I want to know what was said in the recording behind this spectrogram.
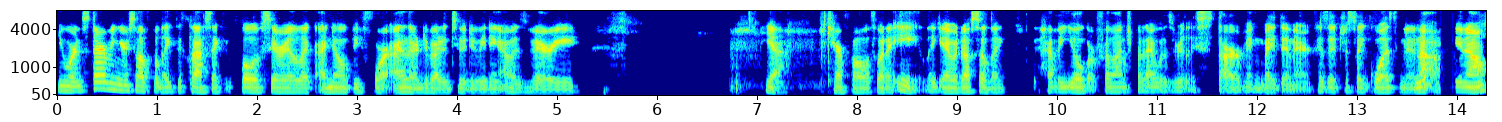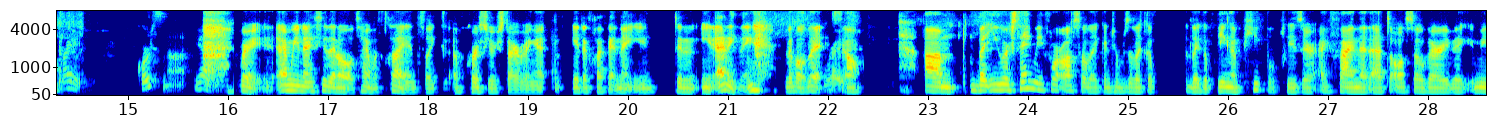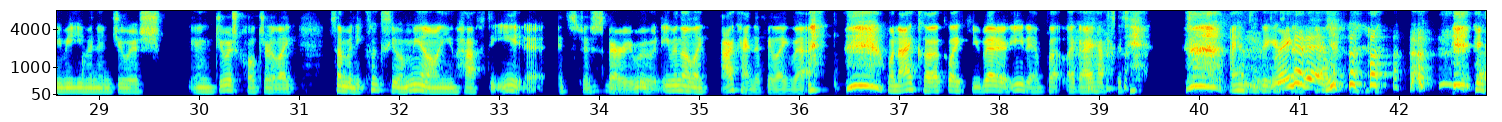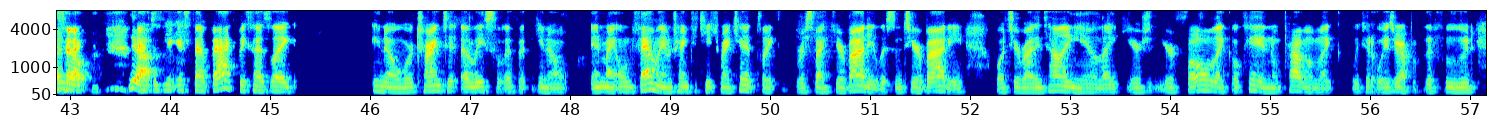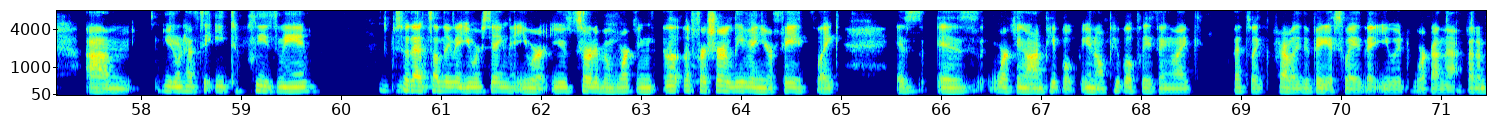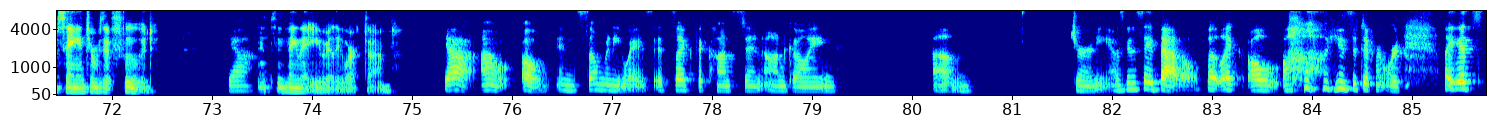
you weren't starving yourself but like the classic bowl of cereal like i know before i learned about intuitive eating i was very yeah careful with what i ate like i would also like have a yogurt for lunch but i was really starving by dinner because it just like wasn't enough you know? Right course not. Yeah. Right. I mean, I see that all the time with clients. Like, of course, you're starving at eight o'clock at night. You didn't eat anything the whole day. Right. So, um, but you were saying before also, like in terms of like a like a, being a people pleaser, I find that that's also very big. Maybe even in Jewish in Jewish culture, like somebody cooks you a meal, you have to eat it. It's just mm-hmm. very rude. Even though, like, I kind of feel like that when I cook, like, you better eat it, but like, I have to. T- I have to take it in. exactly. Yeah. I have to take a step back because like, you know, we're trying to at least with you know, in my own family, I'm trying to teach my kids like respect your body, listen to your body. What's your body telling you? Like you're you're full, like okay, no problem. Like we could always wrap up the food. Um, you don't have to eat to please me. Mm-hmm. So that's something that you were saying that you were you've sort of been working uh, for sure leaving your faith like is is working on people, you know, people pleasing. Like that's like probably the biggest way that you would work on that. But I'm saying in terms of food, yeah, it's something that you really worked on. Yeah. Oh, oh, in so many ways, it's like the constant, ongoing um, journey. I was going to say battle, but like I'll, I'll use a different word. Like it's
